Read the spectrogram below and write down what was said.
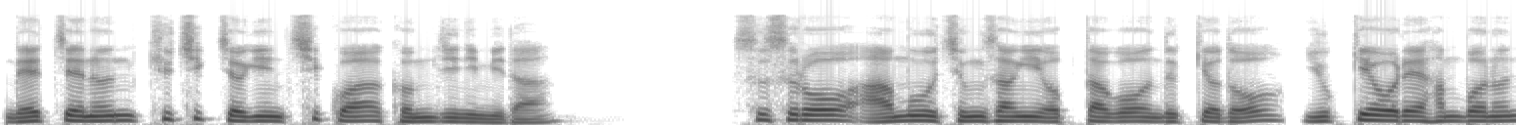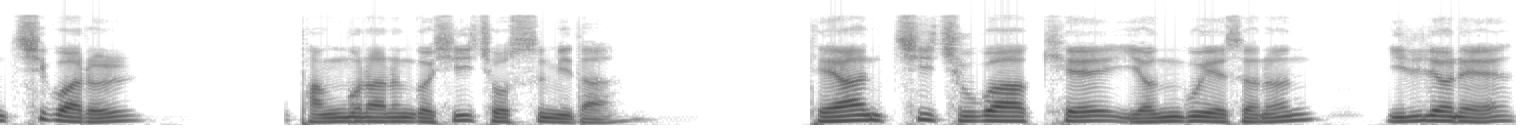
넷째는 규칙적인 치과 검진입니다. 스스로 아무 증상이 없다고 느껴도 6개월에 한 번은 치과를 방문하는 것이 좋습니다. 대한치주과학회 연구에서는 1년에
